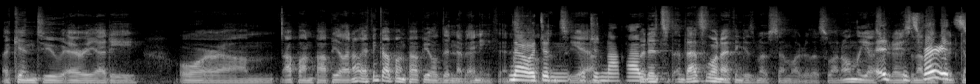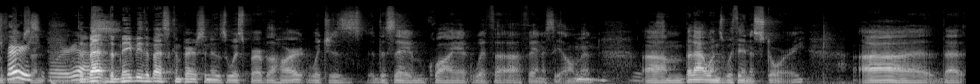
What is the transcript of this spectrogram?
akin to Arrietty or um, Up on Hill. I think Up on Poppy didn't have anything. fantasy No, it didn't- Yeah. it did not have- But it's that's the one I think is most similar to this one. Only yesterday is it's another very- good it's very comparison. similar, The, be- the maybe the best comparison is Whisper of the Heart, which is the same quiet with a fantasy element, Mm-hmm. um, but that one's within a story. Uh, that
